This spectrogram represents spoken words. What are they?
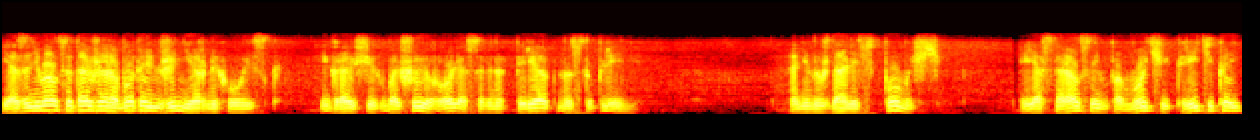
Я занимался также работой инженерных войск, играющих большую роль, особенно в период наступления. Они нуждались в помощи, и я старался им помочь и критикой,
